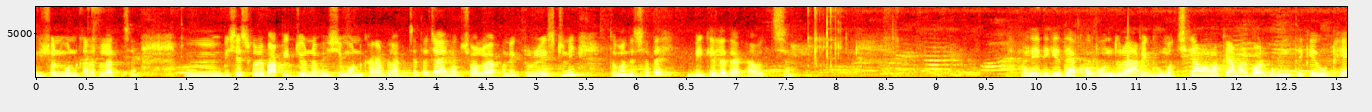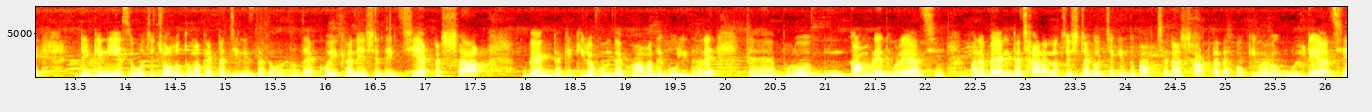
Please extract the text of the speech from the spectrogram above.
ভীষণ মন খারাপ লাগছে। বিশেষ করে বাপির জন্য বেশি মন খারাপ লাগছে। তো যাই হোক, চলো এখন একটু রেস্ট নিই তোমাদের সাথে বিকেলে দেখা হচ্ছে। আর এদিকে দেখো বন্ধুরা আমি ঘুমোচ্ছিলাম আমাকে আমার বর ঘুম থেকে উঠে ডেকে নিয়ে এসে বলছে চলো তোমাকে একটা জিনিস দেখাবো। তো দেখো এখানে এসে দেখছি একটা সাপ ব্যাংটাকে কীরকম দেখো আমাদের গলিধারে পুরো কামড়ে ধরে আছে। মানে ব্যাংটা ছাড়ানোর চেষ্টা করছে কিন্তু পারছে না। সাপটা দেখো কীভাবে উল্টে আছে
